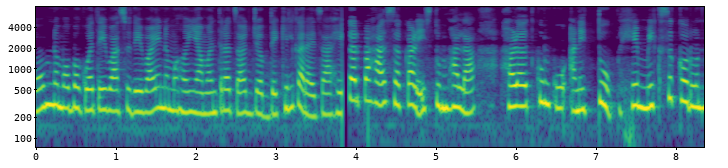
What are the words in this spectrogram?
ओम नमो भगवते वासुदेवाय नमः या मंत्राचा जप देखील करायचा आहे. तर पहा सकाळीच तुम्हाला हळद कुंकू आणि तूप हे मिक्स करून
